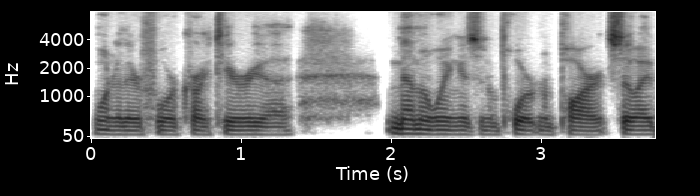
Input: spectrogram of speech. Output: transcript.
one of their four criteria, memoing is an important part. So I,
